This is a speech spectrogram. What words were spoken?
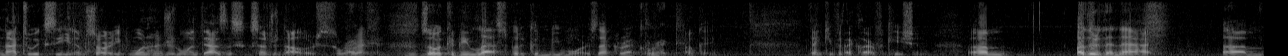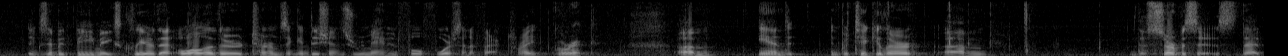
not to exceed, I'm sorry, $101,600, correct? Correct. So it could be less, but it couldn't be more, is that correct? Correct. Okay. Thank you for that clarification. Um, Other than that, um, Exhibit B makes clear that all other terms and conditions remain in full force and effect, right? Correct. Um, And in particular, um, the services that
